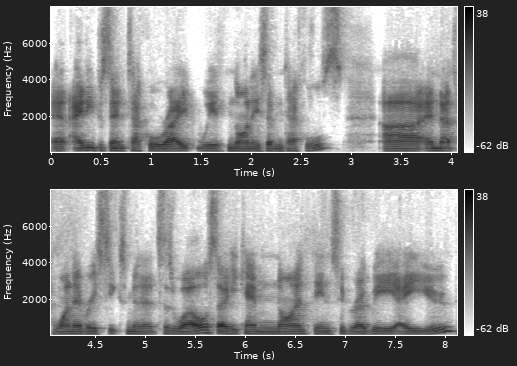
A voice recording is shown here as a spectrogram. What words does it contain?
and 80% tackle rate with 97 tackles uh, and that's one every six minutes as well. So he came ninth in Super Rugby AU.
